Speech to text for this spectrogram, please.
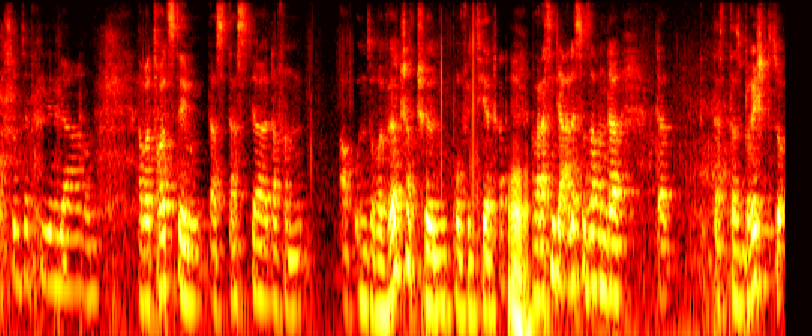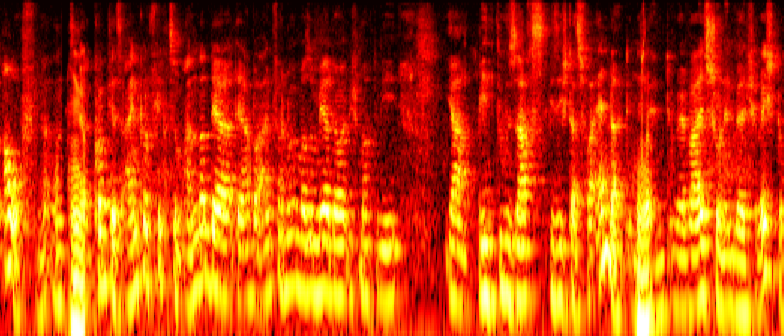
auch schon seit vielen Jahren. Und, aber trotzdem, dass das ja davon auch unsere Wirtschaft schön profitiert hat. Mhm. Aber das sind ja alles so Sachen, da, da das, das bricht so auf. Ne? Und ja. da kommt jetzt ein Konflikt zum anderen, der, der aber einfach nur immer so mehr deutlich macht, wie, ja, wie du sagst, wie sich das verändert im ja. Moment. Wer weiß schon in welche Richtung.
